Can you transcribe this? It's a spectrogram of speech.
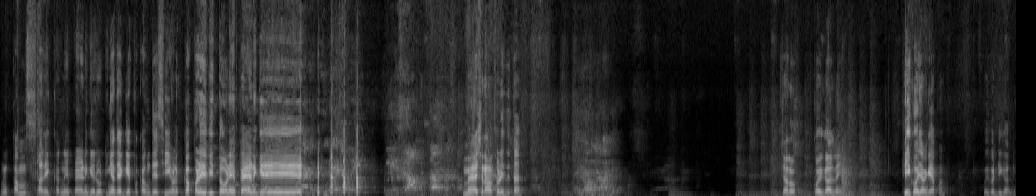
ਹੁਣ ਕੰਮ ਸਾਰੇ ਕਰਨੇ ਪੈਣਗੇ, ਰੋਟੀਆਂ ਤੇ ਅੱਗੇ ਪਕਾਉਂਦੇ ਸੀ, ਹੁਣ ਕੱਪੜੇ ਵੀ ਧੋਣੇ ਪੈਣਗੇ। ਮੈਂ ਸ਼ਰਾਬ ਥੋੜੀ ਦਿੱਤਾ। ਚਲੋ, ਕੋਈ ਗੱਲ ਨਹੀਂ। ਠੀਕ ਹੋ ਜਾਾਂਗੇ ਆਪਾਂ, ਕੋਈ ਵੱਡੀ ਗੱਲ ਨਹੀਂ।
